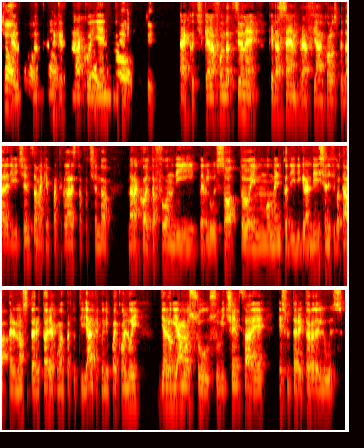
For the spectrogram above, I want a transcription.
ciao, che è la fondazione ciao. che sta raccogliendo, eccoci, che è la fondazione che da sempre è a fianco all'ospedale di Vicenza, ma che in particolare sta facendo la raccolta fondi per l'Ulsotto in un momento di, di grandissima difficoltà per il nostro territorio come per tutti gli altri, quindi poi con lui dialoghiamo su, su Vicenza e, e, sul territorio dell'ULS.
